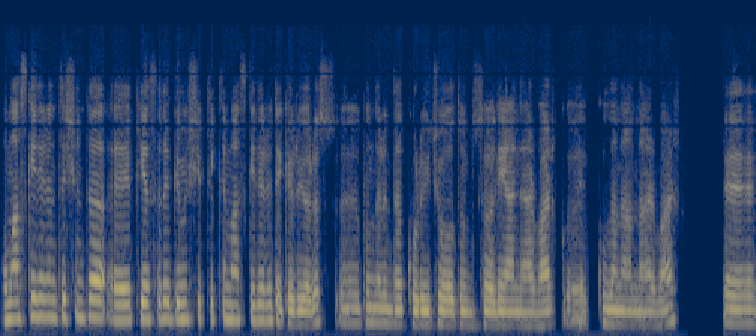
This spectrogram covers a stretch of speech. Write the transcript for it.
O maskelerin dışında e, piyasada gümüş iplikli maskeleri de görüyoruz. E, bunların da koruyucu olduğunu söyleyenler var, e, kullananlar var. E,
